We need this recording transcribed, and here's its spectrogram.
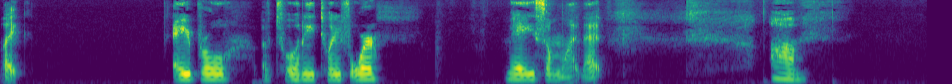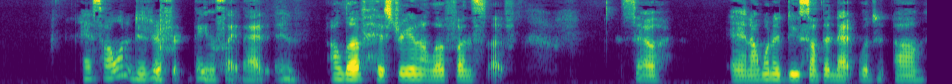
like April of 2024, May, something like that. Um, and so I want to do different things like that. And I love history and I love fun stuff. So, and I want to do something that would, um,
